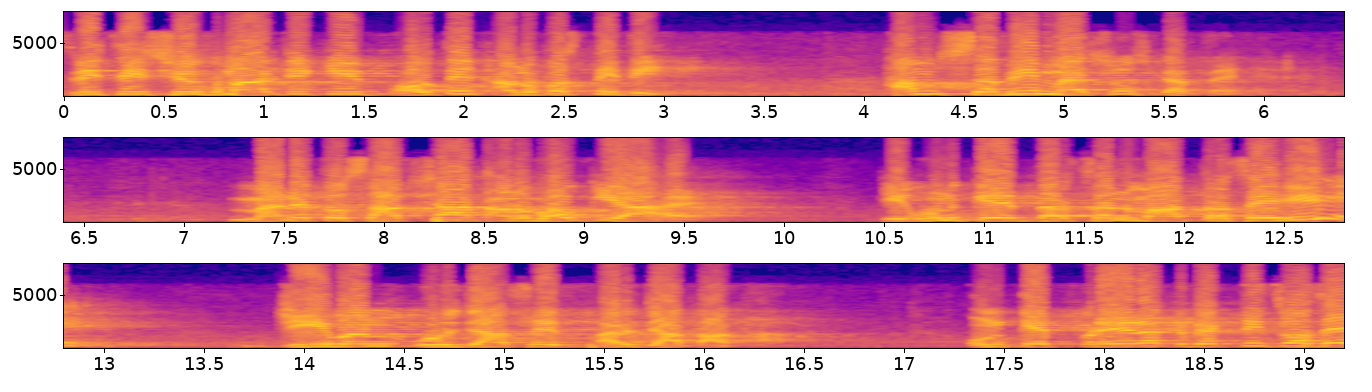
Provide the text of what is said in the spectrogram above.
श्री श्री शिव कुमार जी की भौतिक अनुपस्थिति हम सभी महसूस करते हैं। मैंने तो साक्षात अनुभव किया है कि उनके दर्शन मात्र से ही जीवन ऊर्जा से भर जाता था। उनके प्रेरक व्यक्तित्व से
